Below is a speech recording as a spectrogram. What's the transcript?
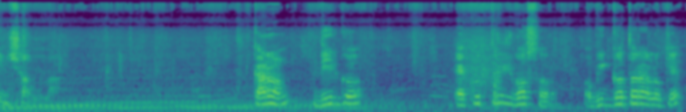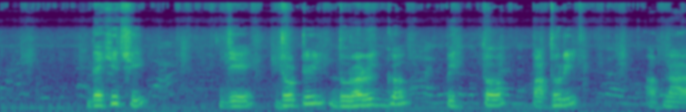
ইনশাল্লাহ কারণ দীর্ঘ একত্রিশ বছর অভিজ্ঞতার আলোকে দেখেছি যে জটিল, দুরারোগ্য, পিত্ত পাথরি, আপনার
